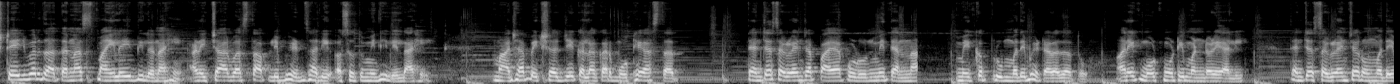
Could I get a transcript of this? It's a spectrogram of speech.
स्टेजवर जाताना स्माईलही दिलं नाही आणि चार वाजता आपली भेट झाली असं तुम्ही लिहिलेलं आहे. माझ्यापेक्षा जे कलाकार मोठे असतात त्यांच्या सगळ्यांच्या पाया पडून मी त्यांना मेकअप रूममध्ये भेटायला जातो. अनेक मोठमोठी मंडळी आली. त्यांच्या सगळ्यांच्या रूममध्ये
